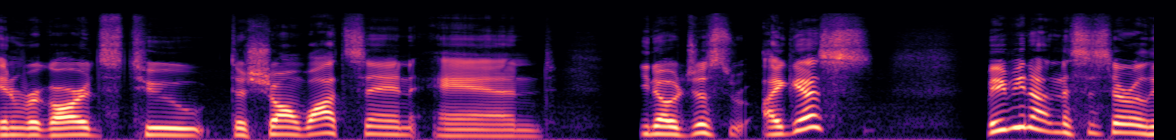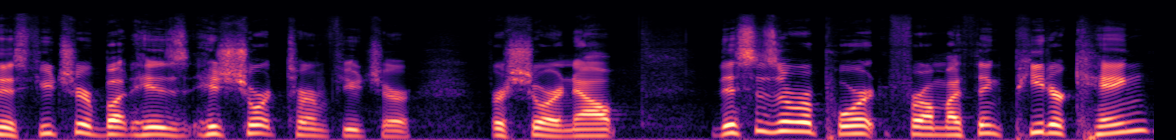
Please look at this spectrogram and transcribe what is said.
in regards to Deshaun Watson and you know just I guess maybe not necessarily his future, but his his short term future for sure. Now, this is a report from I think Peter King.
